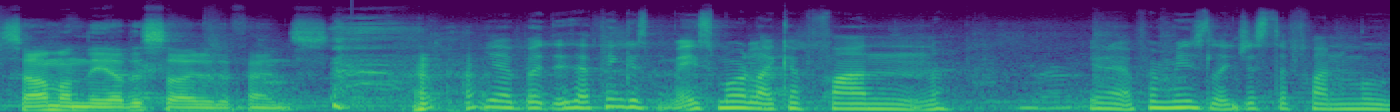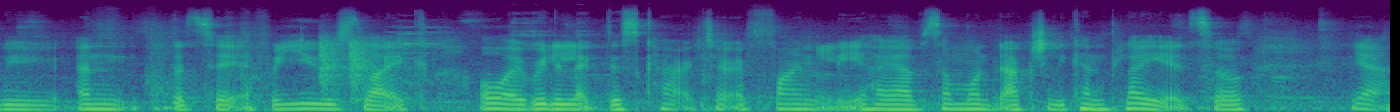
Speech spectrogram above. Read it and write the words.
So I'm on the other side of the fence. Yeah, but it- I think it's, it's more like a fun, you know, for me it's like just a fun movie. And that's it. For you, it's like, oh, I really like this character. Finally, I have someone that actually can play it. So, yeah,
